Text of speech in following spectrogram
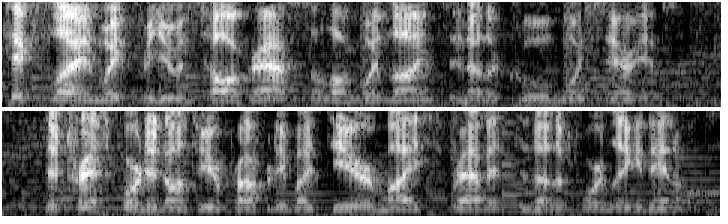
Ticks lie in wait for you in tall grass, along wood lines, and other cool, moist areas. They're transported onto your property by deer, mice, rabbits, and other four-legged animals.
